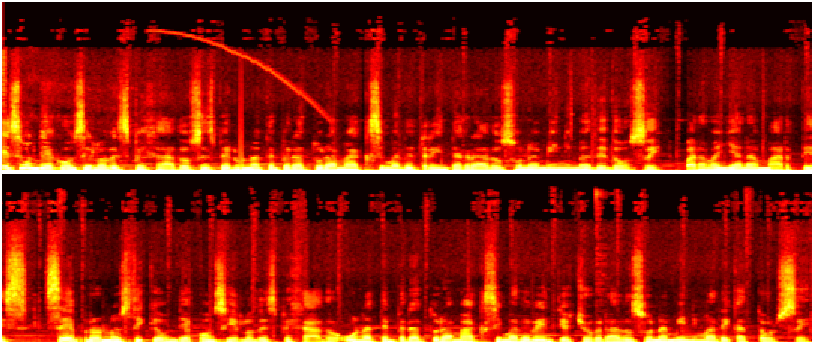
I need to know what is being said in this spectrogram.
Es un día con cielo despejado. Se espera una temperatura máxima de 30 grados, una mínima de 12. Para mañana martes se pronostica un día con cielo despejado. Una temperatura máxima de 28 grados, una mínima de 14.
